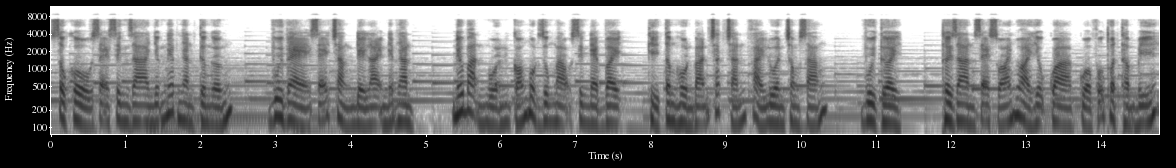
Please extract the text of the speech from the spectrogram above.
Sầu khổ sẽ sinh ra những nếp nhăn tương ứng, vui vẻ sẽ chẳng để lại nếp nhăn. Nếu bạn muốn có một dung mạo xinh đẹp vậy, thì tâm hồn bạn chắc chắn phải luôn trong sáng, vui tươi. Thời gian sẽ xóa nhòa hiệu quả của phẫu thuật thẩm mỹ.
